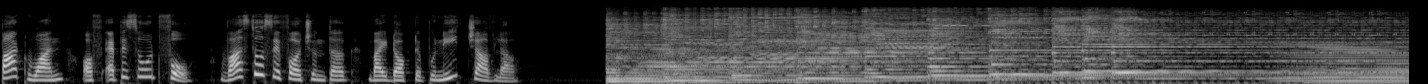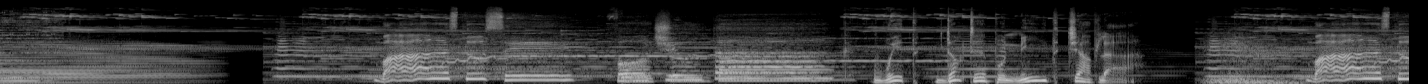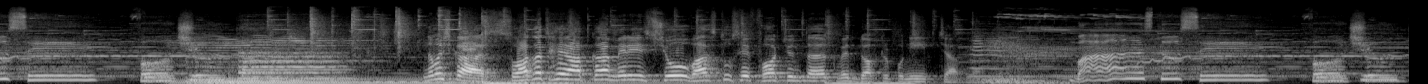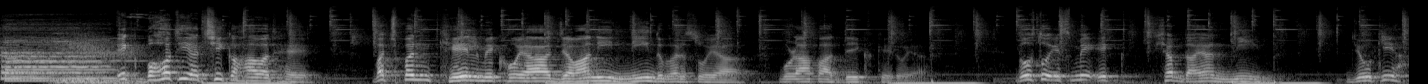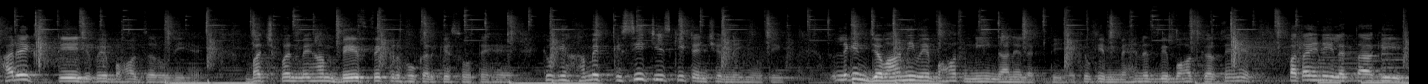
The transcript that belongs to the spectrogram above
Part 1 of Episode 4 Vastu se Fortune Tak by Dr. Puneet Chawla. Vastu से fortune तक with Dr. Puneet Chawla. Vastu से fortune तक नमस्कार स्वागत है आपका मेरे इस शो वास्तु से फॉर्चून तक विद डॉक्टर पुनीत चावला वास्तु से फॉर्चून तक एक बहुत ही अच्छी कहावत है बचपन खेल में खोया जवानी नींद भर सोया बुढ़ापा देख के रोया। दोस्तों इसमें एक शब्द आया नींद जो कि हर एक स्टेज पे बहुत ज़रूरी है। बचपन में हम बेफिक्र होकर के सोते हैं, क्योंकि हमें किसी चीज़ की टेंशन नहीं होती। लेकिन जवानी में बहुत नींद आने लगती है, क्योंकि मेहनत भी बहुत करते हैं। पता ही नहीं लगता कि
